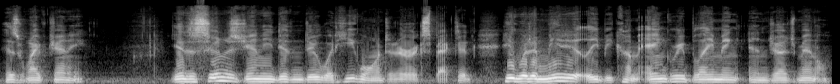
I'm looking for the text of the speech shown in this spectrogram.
his wife Jenny. Yet as soon as Jenny didn't do what he wanted or expected, he would immediately become angry, blaming, and judgmental.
